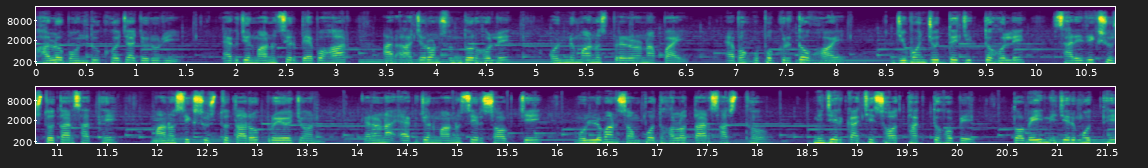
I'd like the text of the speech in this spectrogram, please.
ভালো বন্ধু খোঁজা জরুরি। একজন মানুষের ব্যবহার আর আচরণ সুন্দর হলে অন্য মানুষ প্রেরণা পায়। এবং উপকৃত হয়। জীবনযুদ্ধে জিততে হলে শারীরিক সুস্থতার সাথে মানসিক সুস্থতারও প্রয়োজন, কেননা একজন মানুষের সবচেয়ে মূল্যবান সম্পদ হলো তার স্বাস্থ্য। নিজের কাছে সৎ থাকতে হবে, তবেই নিজের মধ্যে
